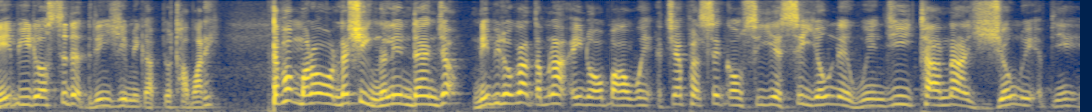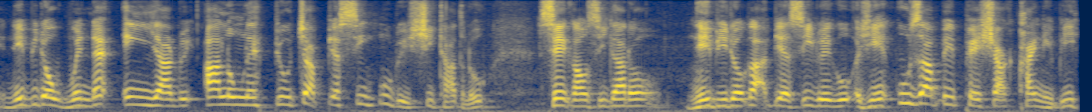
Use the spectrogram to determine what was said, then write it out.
နေပြည်တော်စစ်တပ်သတင်းရင်းမြစ်ကပြောထားပါတယ်။ တစ်ဖက်မှာတော့လက်ရှိငလင်တန်းကြောင့်နေပြည်တော်ကသမ္မတအိမ်တော်ပါဝင်အကြက်ဖက်စစ်ကောင်စီရဲ့စစ်ရုံးနဲ့ဝင်ကြီးဌာနရုံးတွေအပြင်နေပြည်တော်ဝန်ထမ်းအိမ်ယာတွေအားလုံးလည်းပြိုကျပျက်စီးမှုတွေရှိထားသလိုစေကောင်စီကတော့နေပြည်တော်ကအပျက်စီးတွေကိုအရင်ဦးစားပေးဖယ်ရှားခိုင်းနေပြီး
